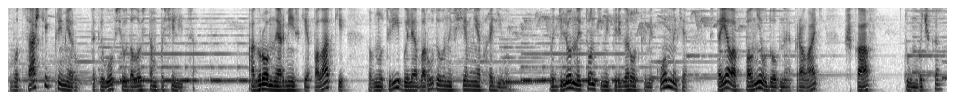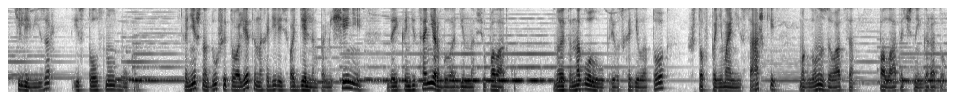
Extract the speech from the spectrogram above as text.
Вот Сашке, к примеру, так и вовсе удалось там поселиться. Огромные армейские палатки внутри были оборудованы всем необходимым. В отделенной тонкими перегородками комнате стояла вполне удобная кровать, шкаф, тумбочка, телевизор и стол с ноутбуком. Конечно, душ и туалеты находились в отдельном помещении, да и кондиционер был один на всю палатку. Но это на голову превосходило то, что в понимании Сашки могло называться палаточный городок.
